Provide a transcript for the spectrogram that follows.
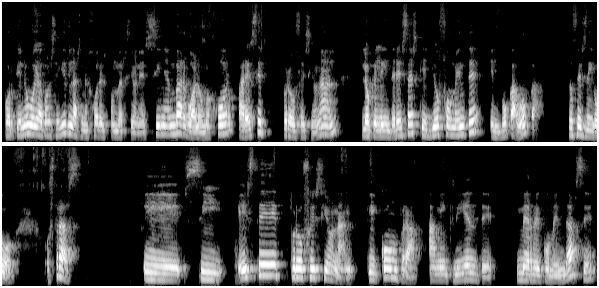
porque no voy a conseguir las mejores conversiones. Sin embargo, a lo mejor para ese profesional lo que le interesa es que yo fomente el boca a boca. Entonces digo, ostras, eh, si este profesional que compra a mi cliente me recomendase,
